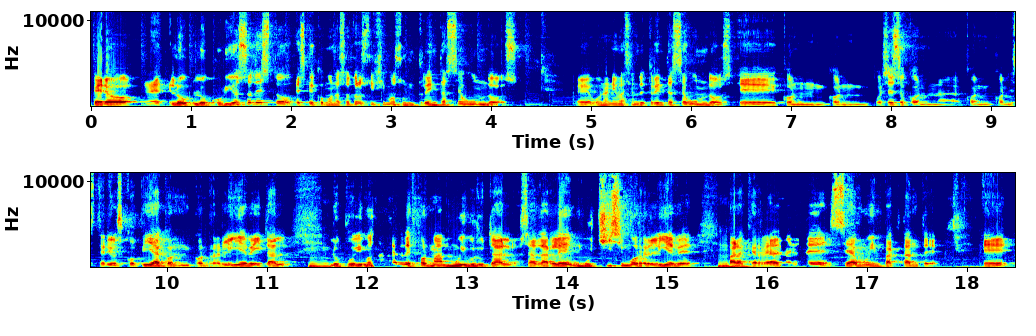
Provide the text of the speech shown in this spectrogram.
Pero eh, lo, lo curioso de esto es que como nosotros hicimos un 30 segundos, eh, una animación de 30 segundos eh, con, con, pues eso, con, con, con estereoscopía, con, relieve y tal, Ujú. lo pudimos hacer de forma muy brutal, o sea, darle muchísimo relieve Ujú. para que realmente sea muy impactante. Eh,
